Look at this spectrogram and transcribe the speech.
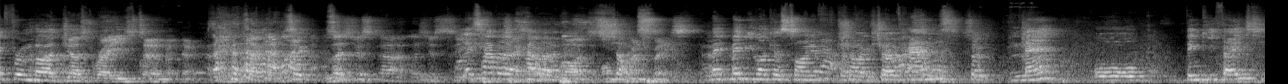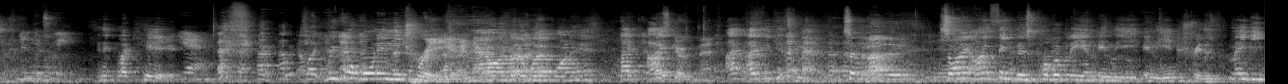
Ed from Bud just raised um, no. so, so, Let's just uh, let's just see. Let's have a- check have out a- mods shot. on space. May- Maybe like a sign of show, show of hands. So meh or thinky face. In between. I think like here. Yeah. Like we've got one in the tree, and now I've got to work one here. Like I, Let's go meh. I, I think it's meh. So, so I, I think there's probably in, in the in the industry there's maybe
